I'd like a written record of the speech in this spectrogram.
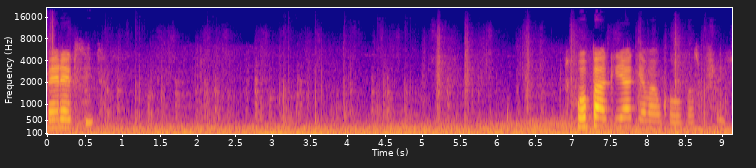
Fair exit. Chłopaki, jak ja mam koło was przejść?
